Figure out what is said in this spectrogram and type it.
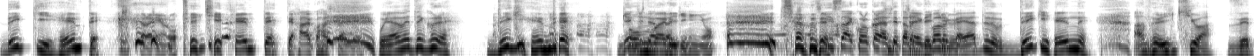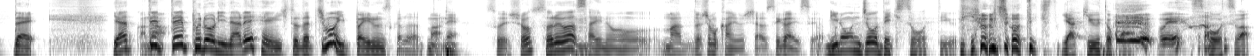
できへんって。言ったらええんやろ。できへんって。って早く走ったんよ。もうやめてくれ。できへんで現時点ではできひんよ。ちゃうねん。小さい頃からやってたらできちっちゃい頃からるやっててもできへんねん。あの息は。絶対。やっててプロになれへん人たちもいっぱいいるんですから。まあね。そうでしょ？それは才能、まあどうしても関与しちゃう世界ですよ。理論上できそうっていう。理論上的野球とか。もうええスポーツは。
